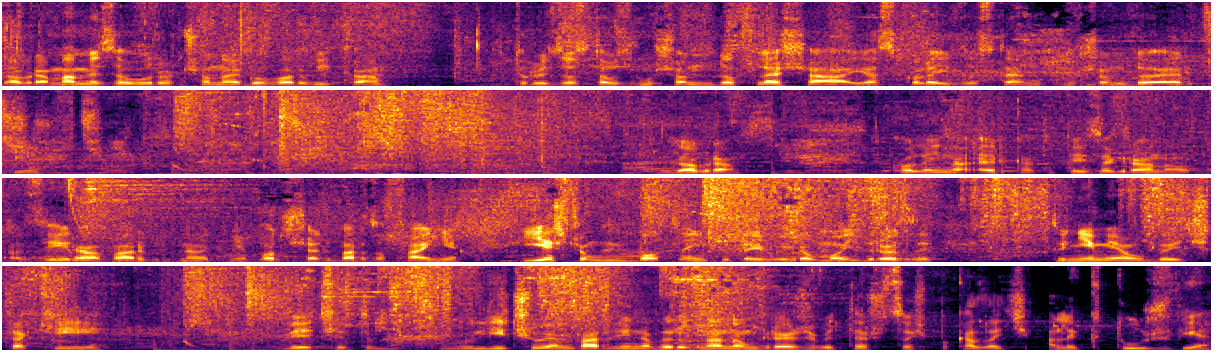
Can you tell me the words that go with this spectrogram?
Dobra, mamy zauroczonego Warwika, który został zmuszony do flesza, a ja z kolei zostałem zmuszony do erki. Dobra. Kolejna erka tutaj zagrana od Azira, Warwick nawet nie podszedł, bardzo fajnie. I jeszcze botlane tutaj wygrał, moi drodzy. To nie miał być taki... Wiecie, liczyłem bardziej na wyrównaną grę, żeby też coś pokazać, ale któż wie?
